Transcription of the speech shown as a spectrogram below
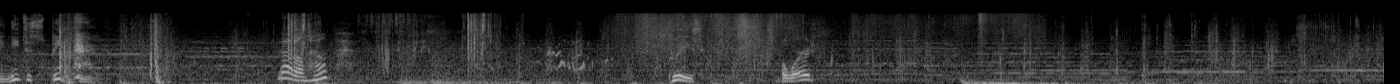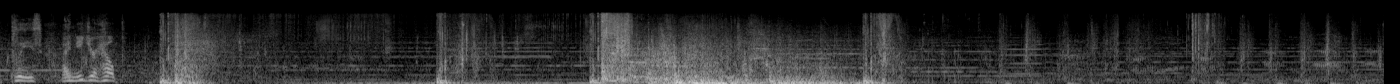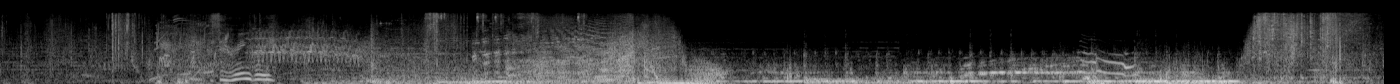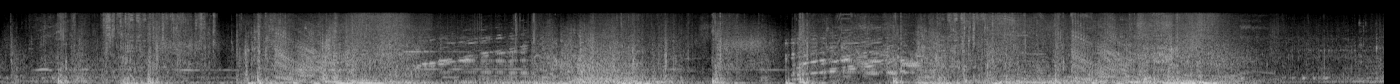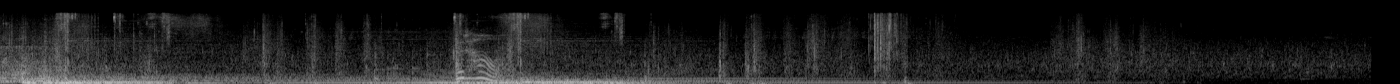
I need to speak to you. That'll help. Please. A word? Please, I need your help. They're angry.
